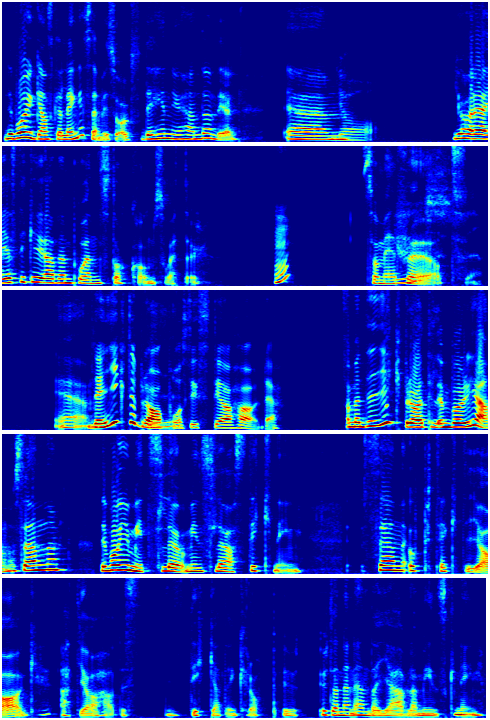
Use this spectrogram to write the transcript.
det var ju ganska länge sedan vi såg, så det hinner ju hända en del. Ehm, Ja. jag, har, jag sticker ju även på en Stockholm sweater. Mm. Som är Just röd. det. Ehm, Den gick det bra i- på sist jag hörde. Ja, men det gick bra till en början och sen, det var ju mitt slö, min slöstickning. Sen upptäckte jag att jag hade stickat en kropp ut, utan en enda jävla minskning.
